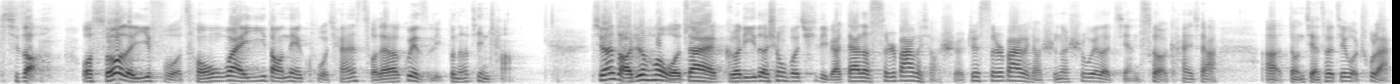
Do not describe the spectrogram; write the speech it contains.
洗澡，我所有的衣服从外衣到内裤全锁在了柜子里，不能进场。洗完澡之后，我在隔离的生活区里边待了四十八个小时。这四十八个小时呢，是为了检测，看一下啊，等检测结果出来，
